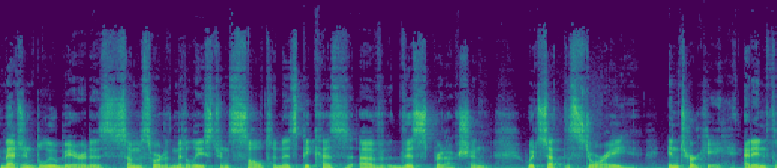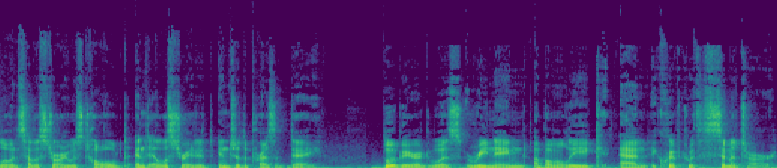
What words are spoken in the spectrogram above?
imagined Bluebeard as some sort of Middle Eastern sultan, it's because of this production, which set the story in Turkey and influenced how the story was told and illustrated into the present day. Bluebeard was renamed Abomelique and equipped with a scimitar.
